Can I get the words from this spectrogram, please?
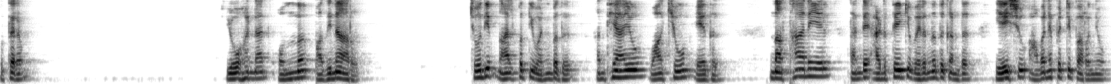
ഉത്തരം. യോഹന്നാൻ ഒന്ന് പതിനാറ്. ചോദ്യം നാൽപ്പത്തി ഒൻപത് അധ്യായവും വാക്യവും ഏത്? നഥാനയേൽ തന്റെ അടുത്തേക്ക് വരുന്നത് കണ്ട് യേശു അവനെപ്പറ്റി പറഞ്ഞു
